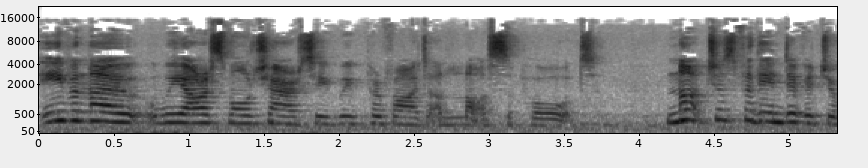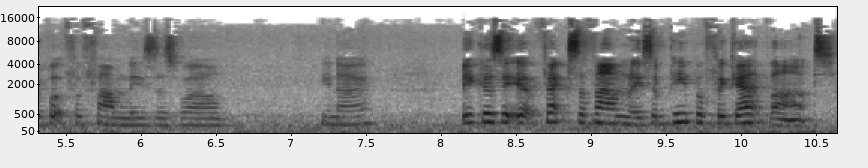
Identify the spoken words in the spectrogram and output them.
even though we are a small charity, we provide a lot of support not just for the individual but for families as well you know? Because it affects the families and people forget that.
